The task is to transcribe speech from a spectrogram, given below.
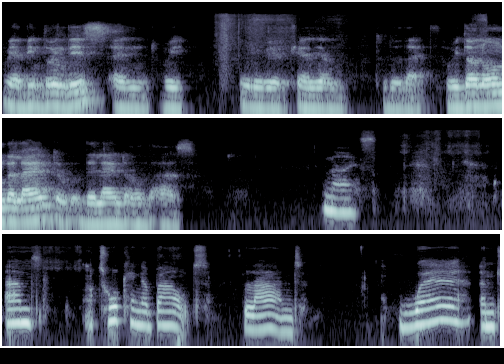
we have been doing this, and we we will carry on to do that. We don't own the land; the land owns us. Nice. And talking about land, where and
